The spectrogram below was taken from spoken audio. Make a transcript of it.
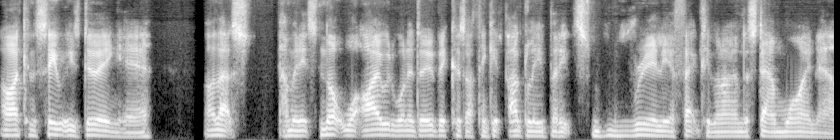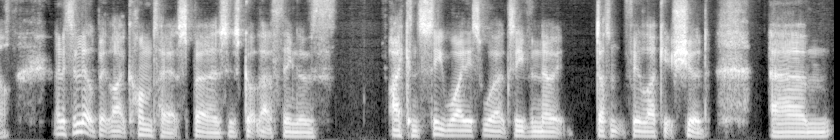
"Oh, I can see what he's doing here. Oh, that's." I mean, it's not what I would want to do because I think it's ugly, but it's really effective, and I understand why now. And it's a little bit like Conte at Spurs. It's got that thing of, I can see why this works, even though it doesn't feel like it should. Um,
